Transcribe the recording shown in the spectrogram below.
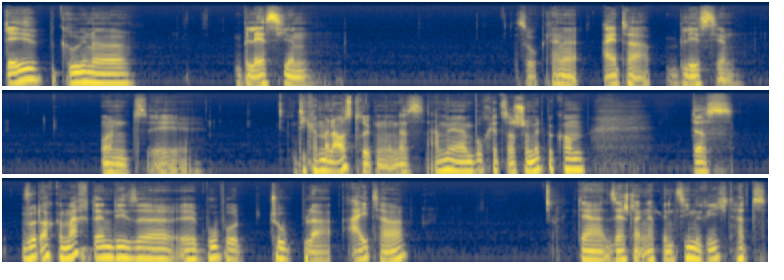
gelb-grüne Bläschen. So kleine Eiterbläschen. Und äh, die kann man ausdrücken. Und das haben wir ja im Buch jetzt auch schon mitbekommen. Das wird auch gemacht, denn diese äh, Bubotubler Eiter, der sehr stark nach Benzin riecht, hat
